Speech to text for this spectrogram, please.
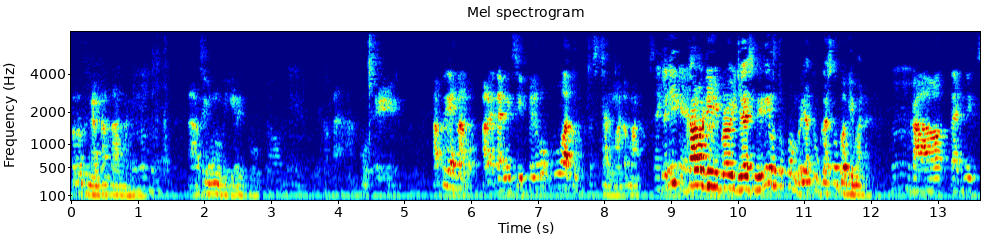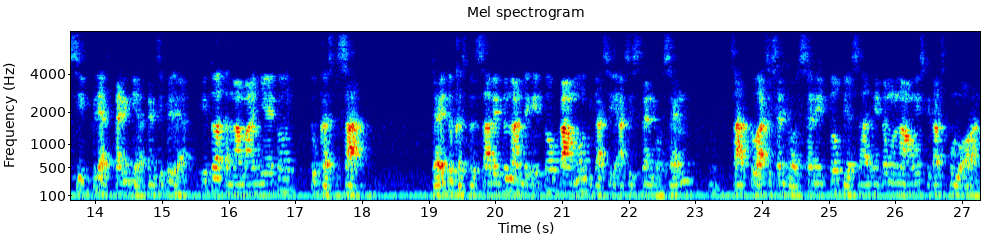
penuh dengan tantangan. Hmm. Nah, sih mau mikir itu. Oke. Nah, aku sih. Tapi enak kok. Kalau teknik sipil kok waduh, sejan mantep-mantep. Saya jadi kira- kalau di Brawijaya sendiri untuk pemberian tugas itu bagaimana Hmm. Kalau teknik sipil ya, teknik ya, teknik sipil ya, itu ada namanya itu tugas besar. Jadi tugas besar itu nanti itu kamu dikasih asisten dosen. Satu asisten dosen itu biasanya itu menaungi sekitar 10 orang.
